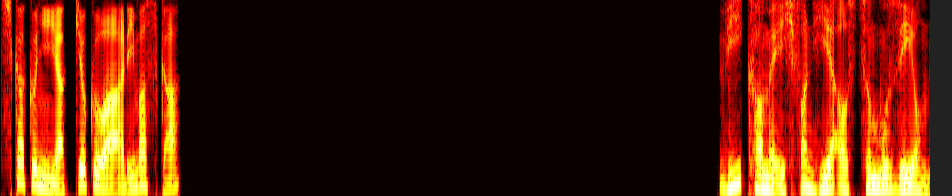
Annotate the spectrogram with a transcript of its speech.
近くに薬局はありますか Wie komme ich von hier aus zum Museum?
